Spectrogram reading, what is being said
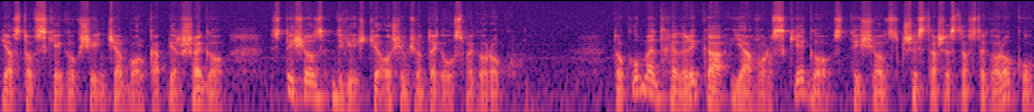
piastowskiego księcia Bolka I z 1288 roku. Dokument Henryka Jaworskiego z 1316 roku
